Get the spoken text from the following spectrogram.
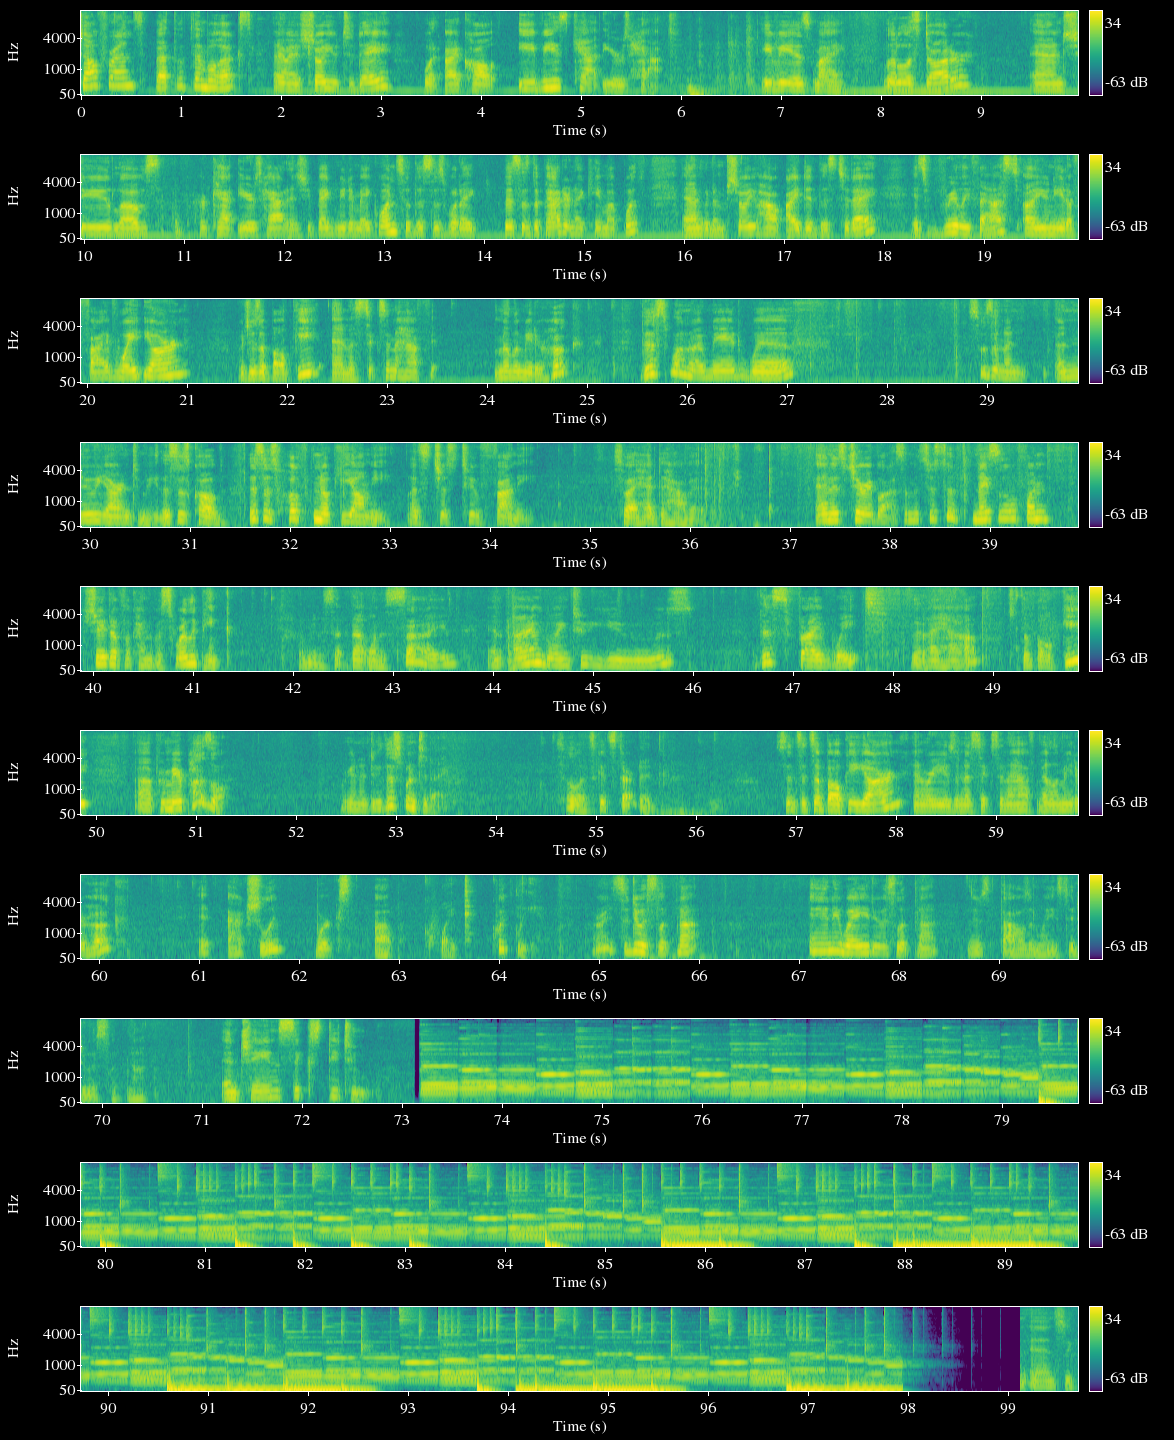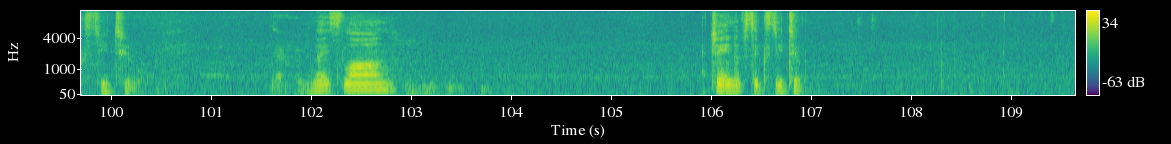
Ciao friends, Beth with Thimblehooks, and I'm going to show you today what I call Evie's cat ears hat. Evie is my littlest daughter and she loves her cat ears hat and she begged me to make one so this is what I this is the pattern I came up with and I'm going to show you how I did this today. It's really fast. Uh, you need a 5 weight yarn which is a bulky and a 6.5 millimeter hook. This one I made with this was an, a new yarn to me. This is called, this is Hook Nook Yummy. That's just too funny. So I had to have it. And it's Cherry Blossom. It's just a nice little fun shade of a kind of a swirly pink. I'm going to set that one aside and I'm going to use this five weight that I have, which is a bulky uh, Premier Puzzle. We're going to do this one today. So let's get started. Since it's a bulky yarn and we're using a six and a half millimeter hook, it actually works up quite quickly. Alright, so do a slip knot. Any way you do a slip knot. There's a thousand ways to do a slip knot. And chain 62. And 62. There, a nice long chain of 62.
